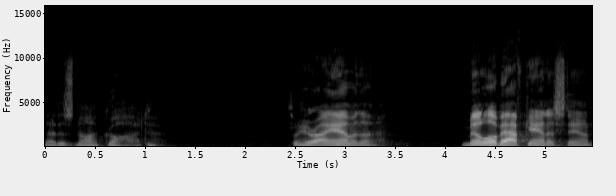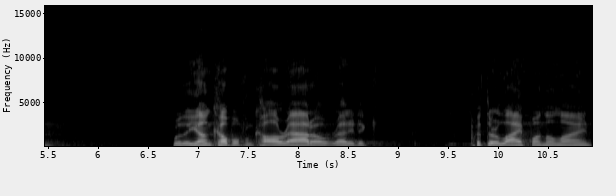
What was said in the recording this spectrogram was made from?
That is not God. So here I am in the middle of Afghanistan with a young couple from Colorado ready to put their life on the line.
